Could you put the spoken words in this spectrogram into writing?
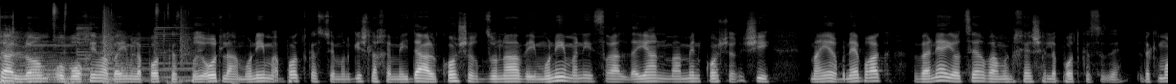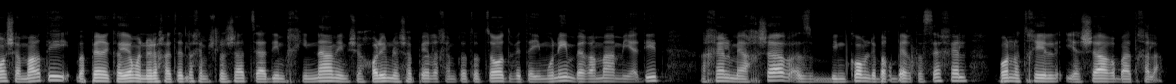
שלום וברוכים הבאים לפודקאסט בריאות להמונים, הפודקאסט שמנגיש לכם מידע על כושר, תזונה ואימונים. אני ישראל דיין, מאמן כושר אישי מהעיר בני ברק, ואני היוצר והמנחה של הפודקאסט הזה. וכמו שאמרתי, בפרק היום אני הולך לתת לכם שלושה צעדים חינמים שיכולים לשפר לכם את התוצאות ואת האימונים ברמה המיידית, החל מעכשיו, אז במקום לברבר את השכל, בואו נתחיל ישר בהתחלה.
